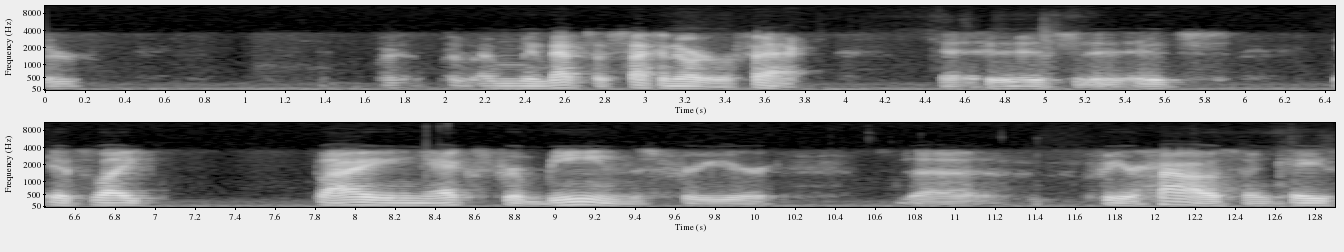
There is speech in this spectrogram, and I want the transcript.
or. I mean, that's a second order effect. It's it's it's like buying extra beans for your uh, for your house in case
